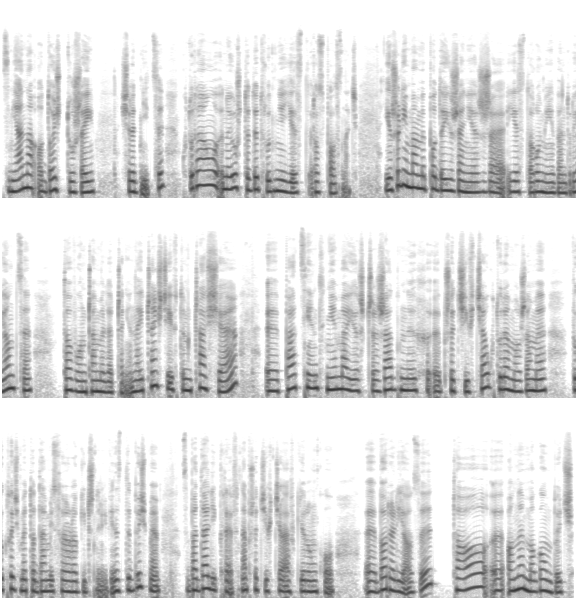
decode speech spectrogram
zmiana o dość dużej średnicy, którą no już wtedy trudniej jest rozpoznać. Jeżeli mamy podejrzenie, że jest to rumień wędrujący, to włączamy leczenie. Najczęściej w tym czasie pacjent nie ma jeszcze żadnych y, przeciwciał, które możemy wykryć metodami serologicznymi. Więc gdybyśmy zbadali krew na przeciwciała w kierunku y, boreliozy, to one mogą być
